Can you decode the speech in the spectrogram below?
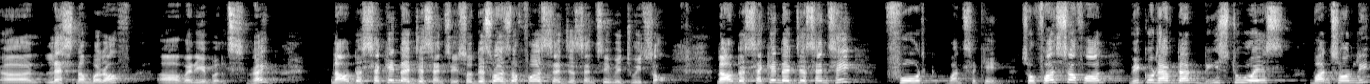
uh, less number of uh, variables, right. Now the second adjacency. So this was the first adjacency which we saw. Now the second adjacency 4 once again. So first of all we could have done these two ways once only,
